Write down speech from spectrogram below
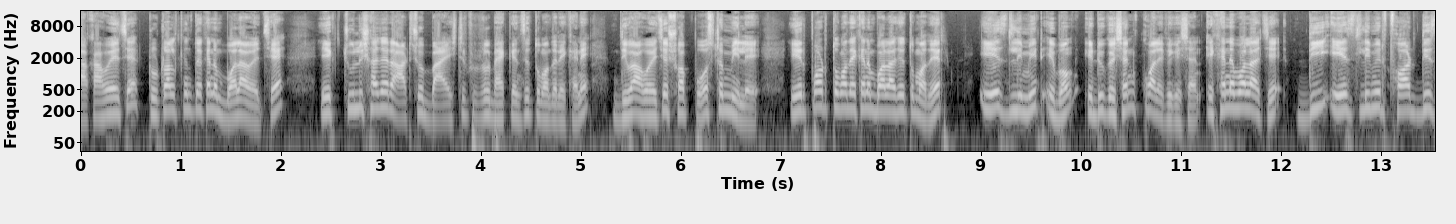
রাখা হয়েছে। টোটাল কিন্তু এখানে বলা হয়েছে একচল্লিশ হাজার আটশো বাইশটি টোটাল ভ্যাকেন্সি তোমাদের এখানে দেওয়া হয়েছে সব পোস্ট মিলে। এরপর তোমাদের এখানে বলা আছে তোমাদের এজ লিমিট এবং এডুকেশন কোয়ালিফিকেশান এখানে বলা আছে the age limit for this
